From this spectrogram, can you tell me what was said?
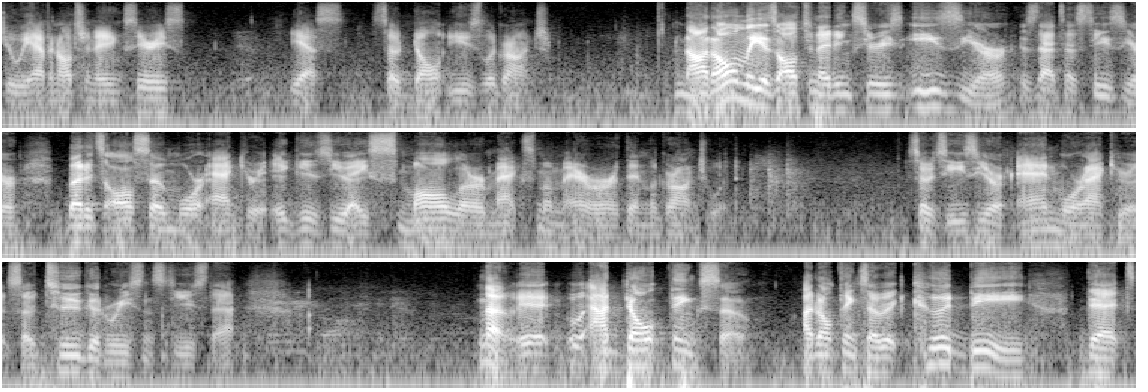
Do we have an alternating series? Yes. So don't use Lagrange. Not only is alternating series easier, is that test easier, but it's also more accurate. It gives you a smaller maximum error than Lagrange would. So it's easier and more accurate. So two good reasons to use that. No, it, I don't think so. I don't think so. It could be that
